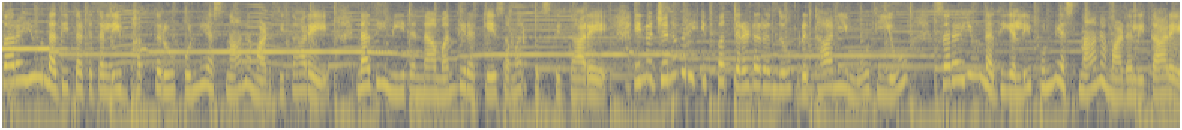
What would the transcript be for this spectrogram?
ಸರಯೂ ನದಿ ತಟದಲ್ಲಿ ಭಕ್ತರು ಪುಣ್ಯ ಸ್ನಾನ ಮಾಡುತ್ತಿದ್ದಾರೆ. ನದಿ ನೀರನ್ನ ಮಂದಿರಕ್ಕೆ ಸಮರ್ಪಿಸುತ್ತಿದ್ದಾರೆ. ಇನ್ನು ಜನವರಿ ಇಪ್ಪತ್ತೆರಡರಂದು ಪ್ರಧಾನಿ ಮೋದಿಯು ಸರಯೂ ನದಿಯಲ್ಲಿ ಪುಣ್ಯ ಸ್ನಾನ ಮಾಡಲಿದ್ದಾರೆ.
